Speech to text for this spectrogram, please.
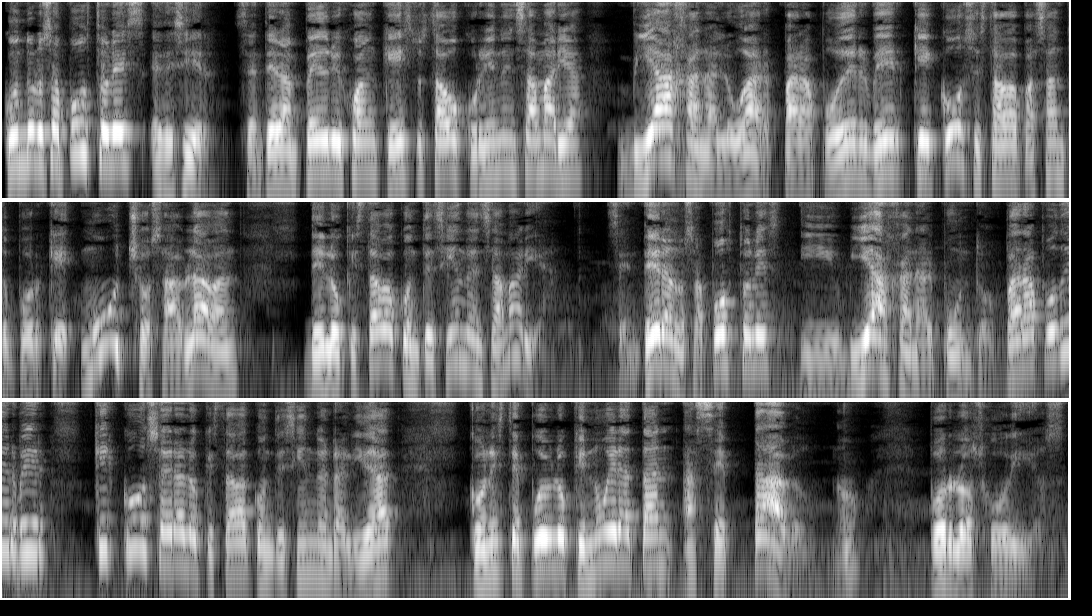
Cuando los apóstoles, es decir, se enteran Pedro y Juan que esto estaba ocurriendo en Samaria, viajan al lugar para poder ver qué cosa estaba pasando, porque muchos hablaban de lo que estaba aconteciendo en Samaria. Se enteran los apóstoles y viajan al punto para poder ver qué cosa era lo que estaba aconteciendo en realidad con este pueblo que no era tan aceptado ¿no? por los judíos.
